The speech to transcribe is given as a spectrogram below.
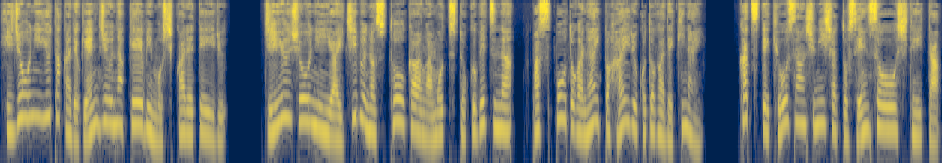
非常に豊かで厳重な警備も敷かれている。自由承認や一部のストーカーが持つ特別なパスポートがないと入ることができない。かつて共産主義者と戦争をしていた。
